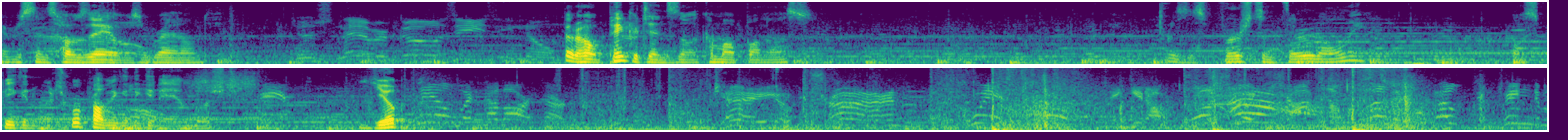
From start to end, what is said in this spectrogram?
Ever since Hosea was around. Just never goes easy no more. Better hope Pinkertons don't come up on us. What is this, first and third only? Well, speaking of which, we're probably gonna get ambushed. Yup. Deal with them, Arthur. Okay, I'm trying. Quick! They get off one quick shot, and I'll let it float to kingdom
